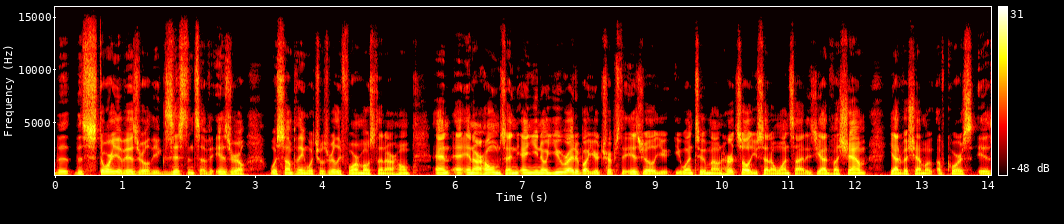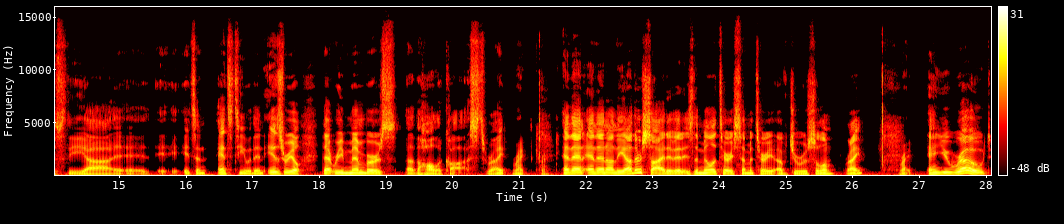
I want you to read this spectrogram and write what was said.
the the story of Israel, the existence of Israel, was something which was really foremost in our home and in our homes. And and you know, you write about your trips to Israel. You you went to Mount Herzl. You said on one side is Yad Vashem. Yad Vashem, of- course, is the uh, it, it, it's an entity within Israel that remembers uh, the Holocaust, right? Right, correct. And then and then on the other side of it is the military cemetery of Jerusalem, right? Right. And you wrote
